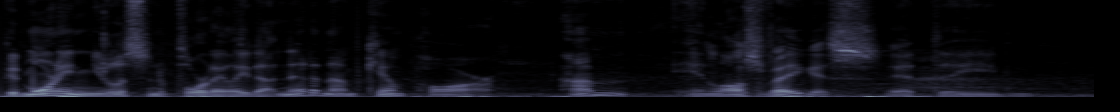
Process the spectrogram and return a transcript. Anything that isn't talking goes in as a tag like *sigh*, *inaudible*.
Good morning. You listen to FloorDaily.net, and I'm Kemp Harr. I'm in Las Vegas at the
